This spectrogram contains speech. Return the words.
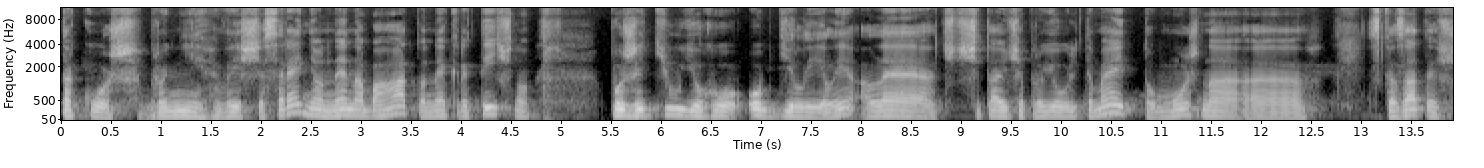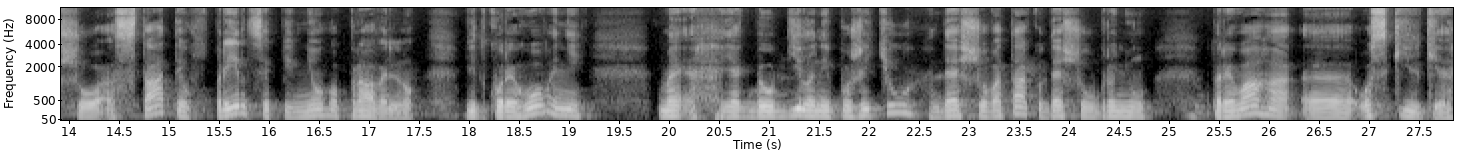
також броні вище середнього, не набагато, не критично. По життю його обділили, але читаючи про його ультимейт, то можна е, сказати, що стати, в принципі, в нього правильно відкориговані. Ме- Якби обділений по життю, дещо в атаку, дещо в броню. Перевага, е, оскільки,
